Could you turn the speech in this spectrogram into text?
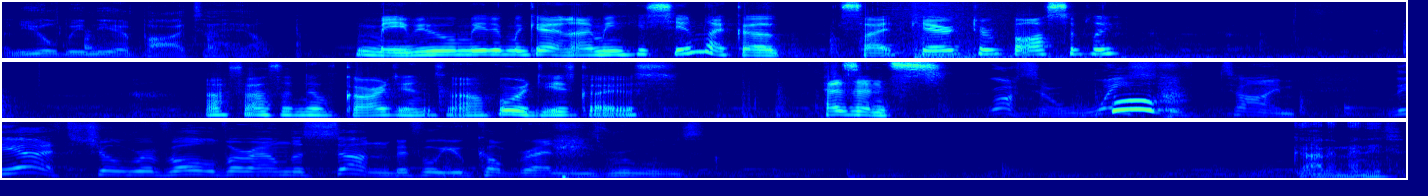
and you'll be nearby to help. Maybe we'll meet him again. I mean, he seemed like a side character, possibly. I thought the Nilfgaardians now. Who are these guys? Peasants. What a waste of time. The earth shall revolve around the sun before you comprehend these rules. Got a minute?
